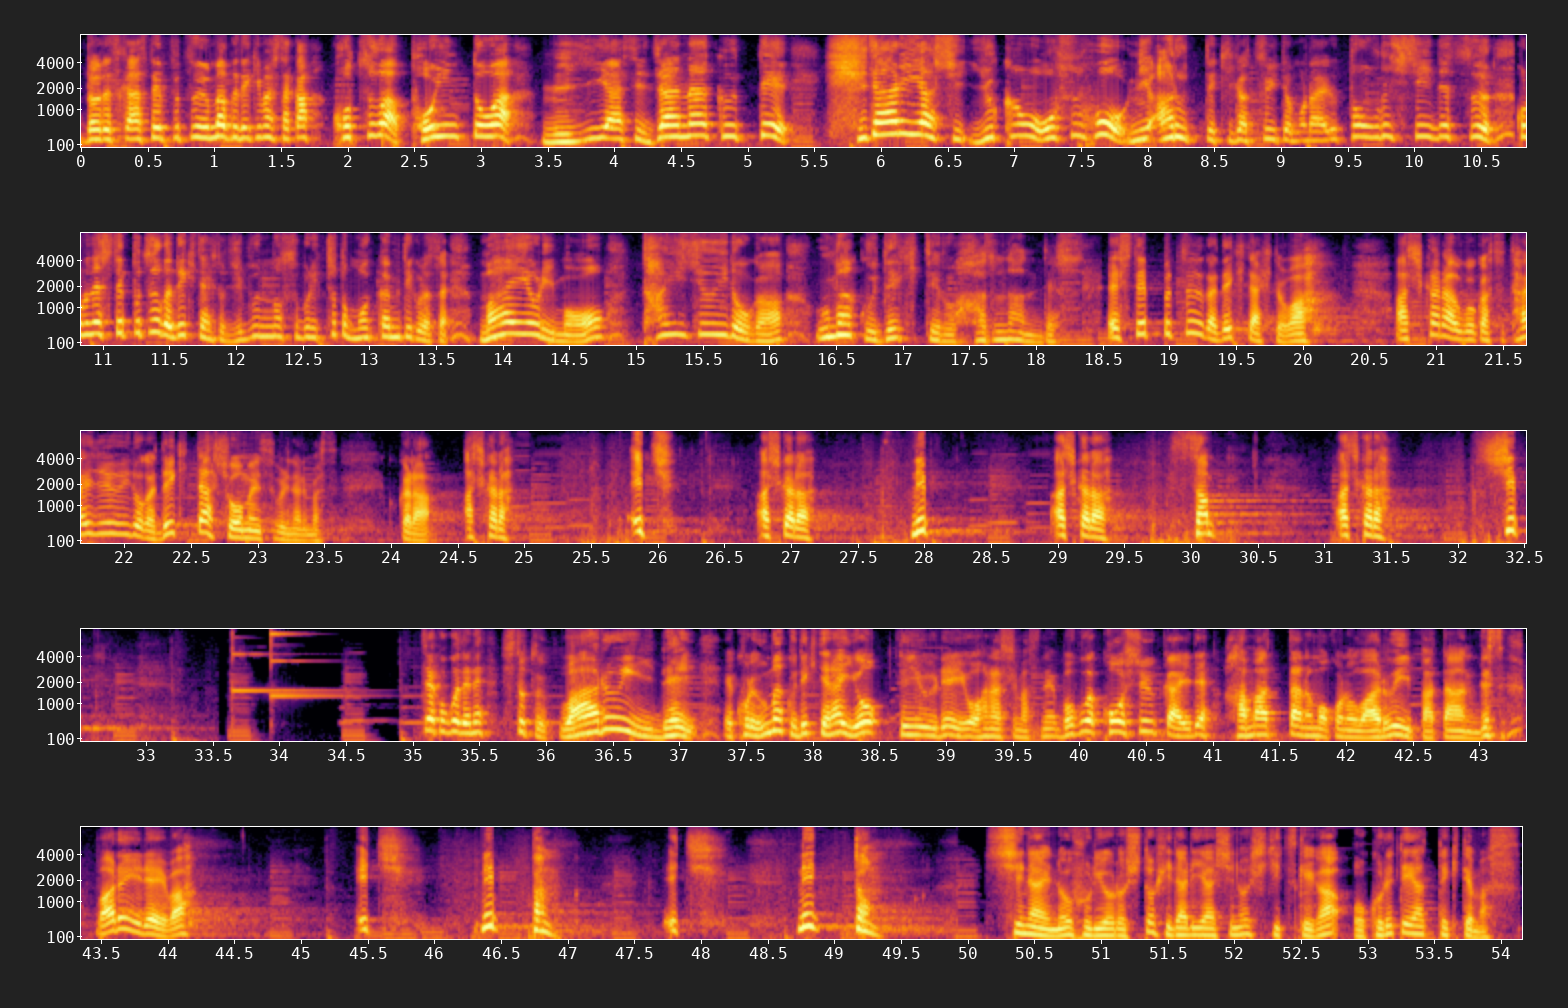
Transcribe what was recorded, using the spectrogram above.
どうですか？ステップ2うまくできましたか？コツは、ポイントは右足じゃなくて、左足、床を押す方にあるって気がついてもらえると嬉しいです。このね、ステップ2ができた人、自分の素振り、ちょっともう一回見てください。前よりも体重移動がうまくできてるはずなんです。えステップ2ができた人は、足から動かす体重移動ができた正面素振りになります。ここから足から1、足から2、足から3足から4じゃあここでね一つ悪い例。これうまくできてないよ。っていう例をお話しますね。僕が講習会でハマったのもこの悪いパターンです。悪い例は1 2パン1 2ドン市内の振り下ろしと左足の引き付けが遅れてやってきてます。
